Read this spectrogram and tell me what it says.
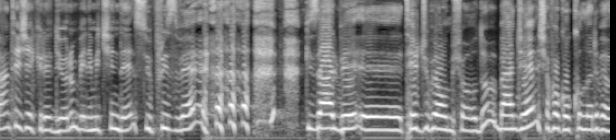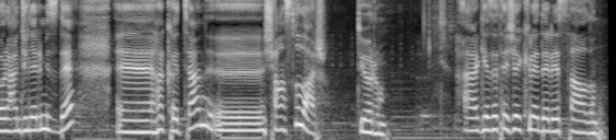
Ben teşekkür ediyorum. Benim için de sürpriz ve güzel bir e, tecrübe olmuş oldu. Bence Şafak okulları ve öğrencilerimiz de e, hakikaten e, şanslılar diyorum. Herkese teşekkür ederiz. Sağ olun.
